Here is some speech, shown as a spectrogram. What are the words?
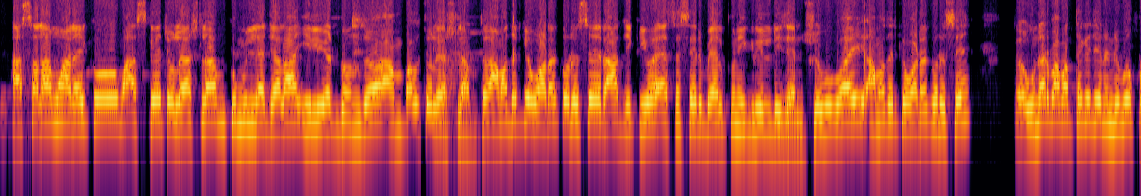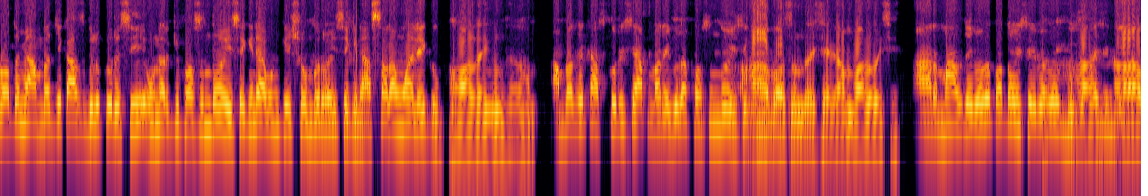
আসসালামু আলাইকুম। আজকে চলে আসলাম কুমিল্লা জেলা ইলিয়টগঞ্জ আমপাল চলে আসলাম। তো আমাদেরকে অর্ডার করেছে রাজকীয় এসএস এর ব্যালকনি গ্রিল ডিজাইন শুভ ভাই আমাদেরকে অর্ডার করেছে। তো উনার বাবার থেকে জেনে নিব। প্রথমে আমরা যে কাজগুলো করেছি ওনার কি পছন্দ হয়েছে কিনা এবং কি সুন্দর হয়েছে কিনা। আসসালামু আলাইকুম। ওয়ালাইকুম সালাম। আমরা যে কাজ করেছি আপনার এগুলো পছন্দ হয়েছে? হ্যাঁ পছন্দ হয়েছে কাম ভালো হয়েছে। আর মাল যেভাবে কত হয়েছে এভাবে বুঝতে হ্যাঁ, পারছেন হ্যাঁ,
